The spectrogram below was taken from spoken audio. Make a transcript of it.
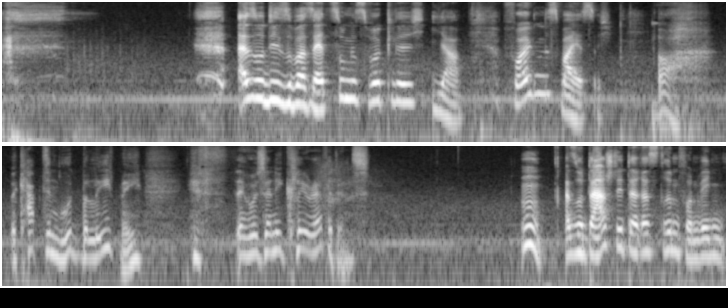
also diese Übersetzung ist wirklich, ja. Folgendes weiß ich. Oh, the captain would believe me if there was any clear evidence. Mm, also da steht der Rest drin, von wegen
